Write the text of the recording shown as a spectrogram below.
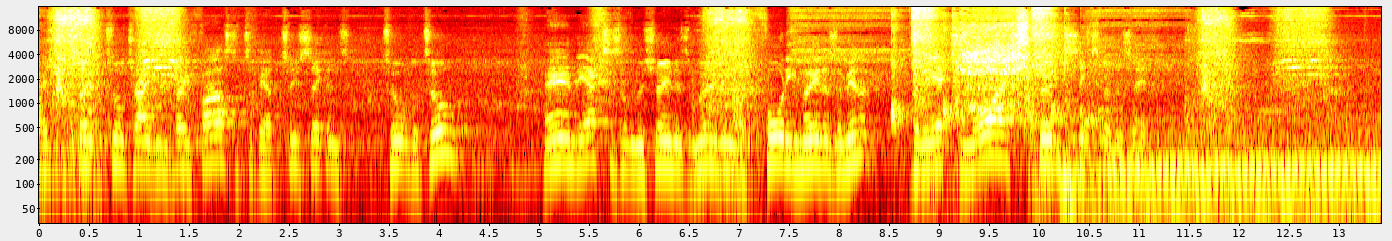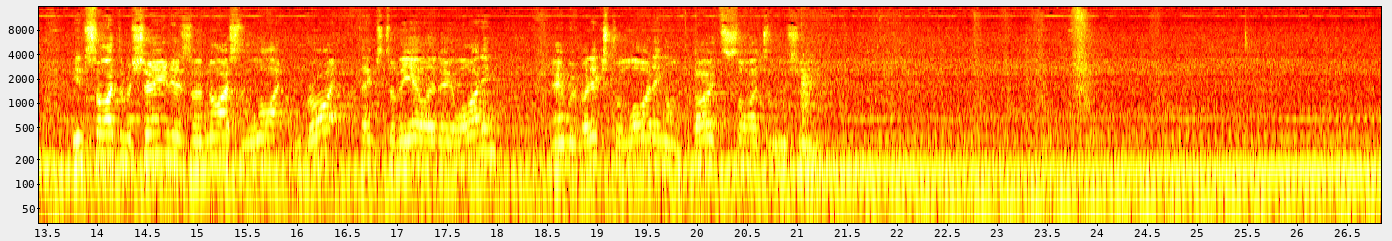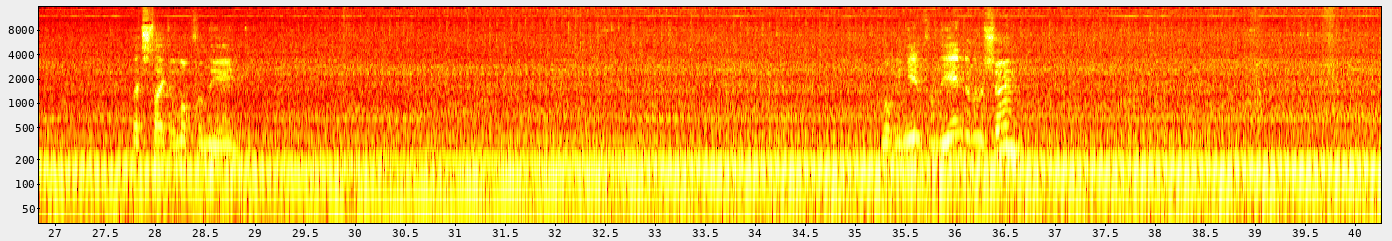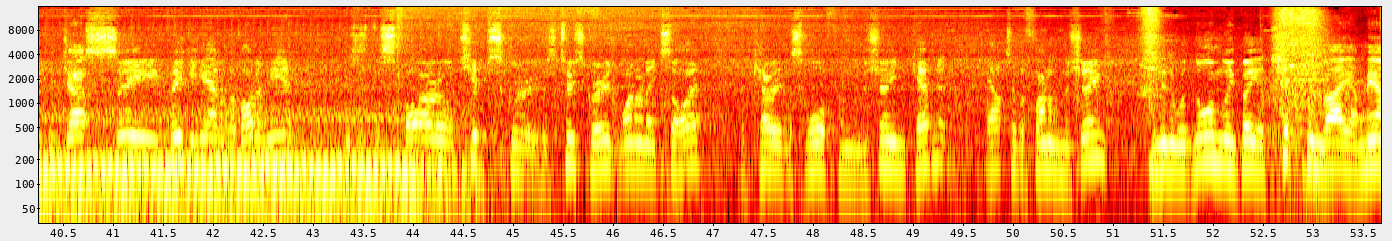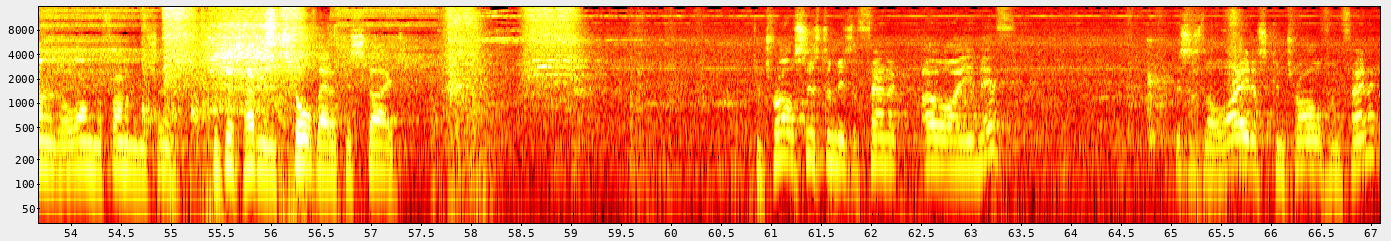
As you can see, the tool changing is very fast. It's about two seconds tool to tool. And the axis of the machine is moving at 40 metres a minute for the X and Y, 36 for the Z. Inside the machine is a nice and light and bright thanks to the LED lighting and we've got extra lighting on both sides of the machine. Let's take a look from the end. Looking in from the end of the machine. You can just see peeking out of the bottom here this is the spiral chip screw. There's two screws, one on each side, that carry the swarf from the machine cabinet out to the front of the machine. And then there would normally be a chip conveyor mounted along the front of the machine. We just haven't installed that at this stage. Control system is the Fanuc OIMF. This is the latest control from Fanuc.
